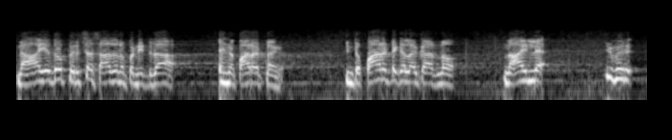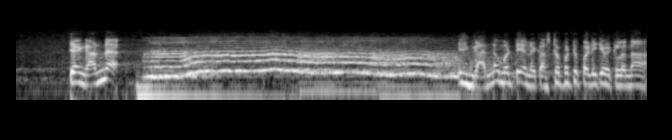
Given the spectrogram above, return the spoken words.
நான் ஏதோ பெருசா சாதனை பண்ணிட்டுதான் என்ன பாராட்டினாங்க. இந்த பாராட்டுக்கெல்லாம் காரணம் நான் இல்ல இவரு. எங்க அண்ணன். எங்க அண்ணன் மட்டும் என்ன கஷ்டப்பட்டு படிக்க வைக்கலன்னா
